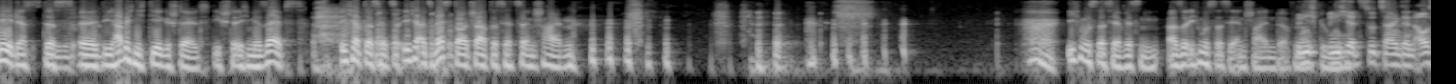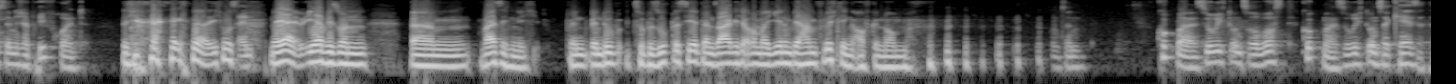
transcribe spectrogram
Nee, das, das, äh, die habe ich nicht dir gestellt. Die stelle ich mir selbst. Ich habe das jetzt, ich als Westdeutscher habe das jetzt zu entscheiden. ich muss das ja wissen. Also ich muss das ja entscheiden dürfen. Bin ich, bin ich jetzt sozusagen dein ausländischer Brieffreund? Ja, genau, ich muss, Ein- naja, eher wie so ein, ähm, weiß ich nicht. Wenn, wenn du zu Besuch bist hier, dann sage ich auch immer jedem, wir haben einen Flüchtling aufgenommen. Und dann, guck mal, so riecht unsere Wurst. Guck mal, so riecht unser Käse.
